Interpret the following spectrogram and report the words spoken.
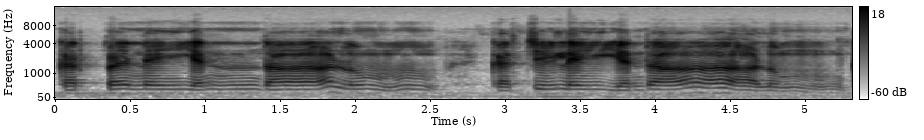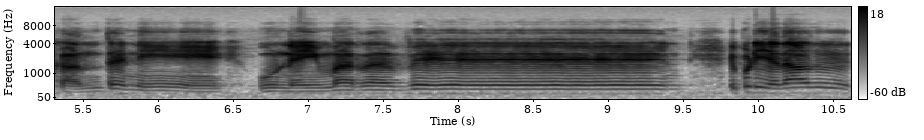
கற்பனை என்றாலும் கற்சிலை என்றாலும் கந்தனே உனை மறவேன். இப்படி ஏதாவது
